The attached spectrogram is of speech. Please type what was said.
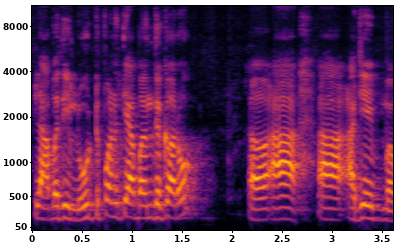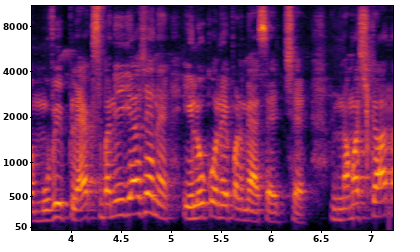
એટલે આ બધી લૂંટ પણ ત્યાં બંધ કરો. આ આ આ જે મૂવી પ્લેક્સ બની ગયા છે ને, એ લોકોને પણ મેસેજ છે. નમસ્કાર.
